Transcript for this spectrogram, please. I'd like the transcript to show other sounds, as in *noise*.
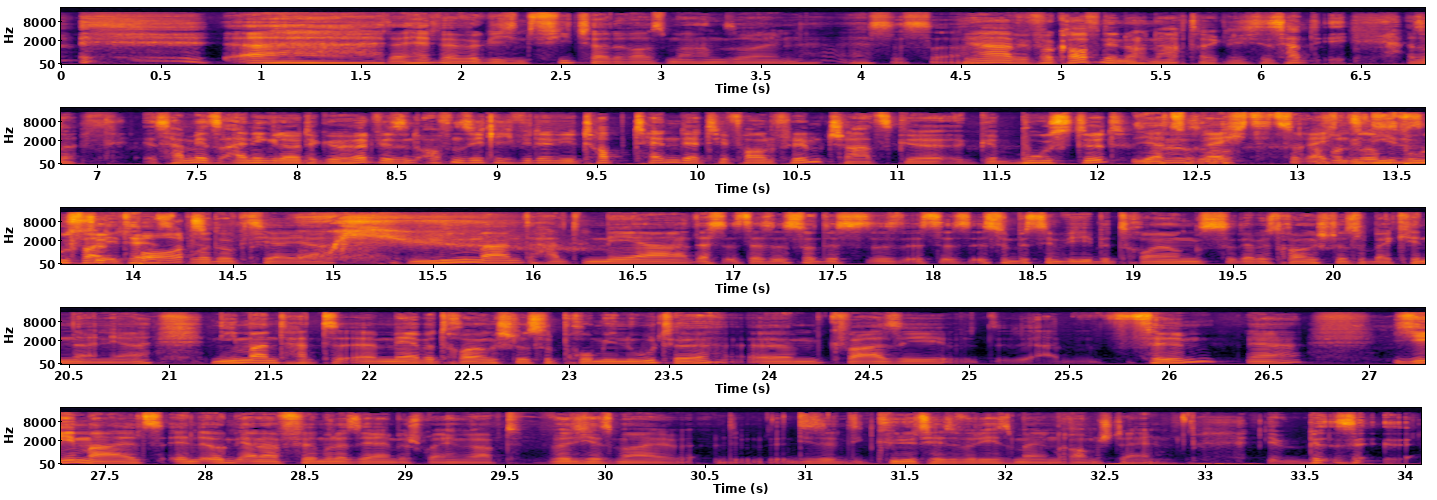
Ah, da hätten wir wirklich ein Feature draus machen sollen. Es ist so. Ja, wir verkaufen den noch nachträglich. Das hat, also, es haben jetzt einige Leute gehört, wir sind offensichtlich wieder in die Top 10 der TV- und Filmcharts ge, geboostet. Ja, ne, zu so Recht, zu Recht. Auf Mit unserem diesem Boosted Board. Qualitätsprodukt hier, ja. Niemand hat mehr, das ist, das ist so, das ist, das ist so ein bisschen wie die Betreuungs, der Betreuungsschlüssel bei Kindern, ja. Niemand hat äh, mehr Betreuungsschlüssel pro Minute, ähm, quasi äh, Film, ja, jemals in irgendeiner Film- oder Serienbesprechung gehabt. Würde ich jetzt mal, diese, die kühne These würde ich jetzt mal in den Raum stellen.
